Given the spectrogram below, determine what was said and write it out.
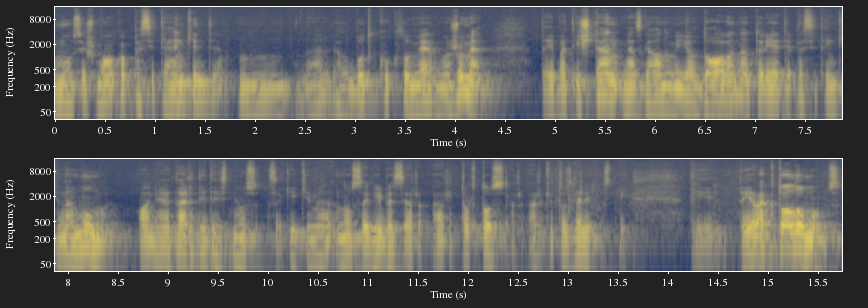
mus išmoko pasitenkinti, na, galbūt kuklume ir mažume. Tai vad iš ten mes gauname jo dovaną turėti pasitenkinamumą, o ne dar didesnius, sakykime, nusavybės ar, ar turtus ar, ar kitus dalykus. Tai, tai, tai yra aktualu mums.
